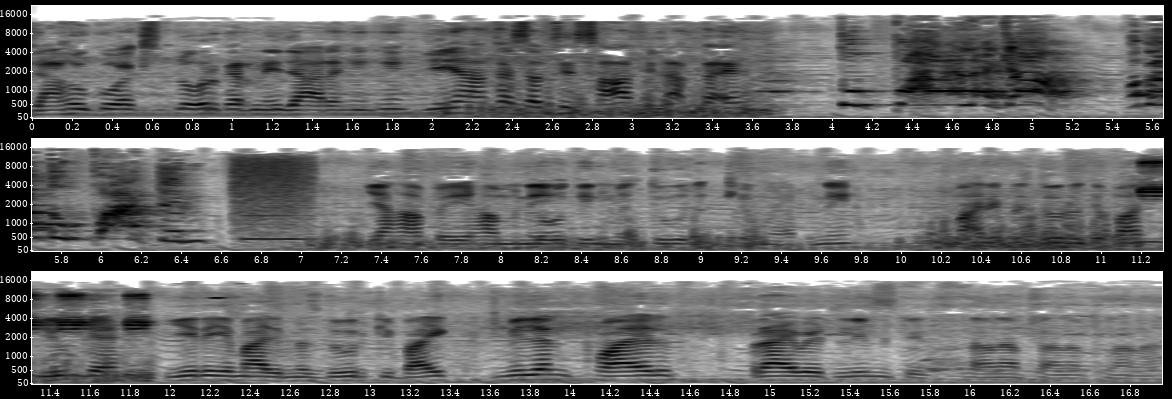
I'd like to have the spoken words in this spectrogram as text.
जाहू को एक्सप्लोर करने जा रहे हैं। ये यहाँ का सबसे साफ़ इलाका है। तू पागल है क्या? अबे तू पागल यहाँ पे हमने दो तीन मजदूर रखे हुए हैं अपने। हमारे मजदूरों के पास यूक है। ये रही हमारे मजदूर की bike Milan foil private limited. फलाना फलाना फलाना।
